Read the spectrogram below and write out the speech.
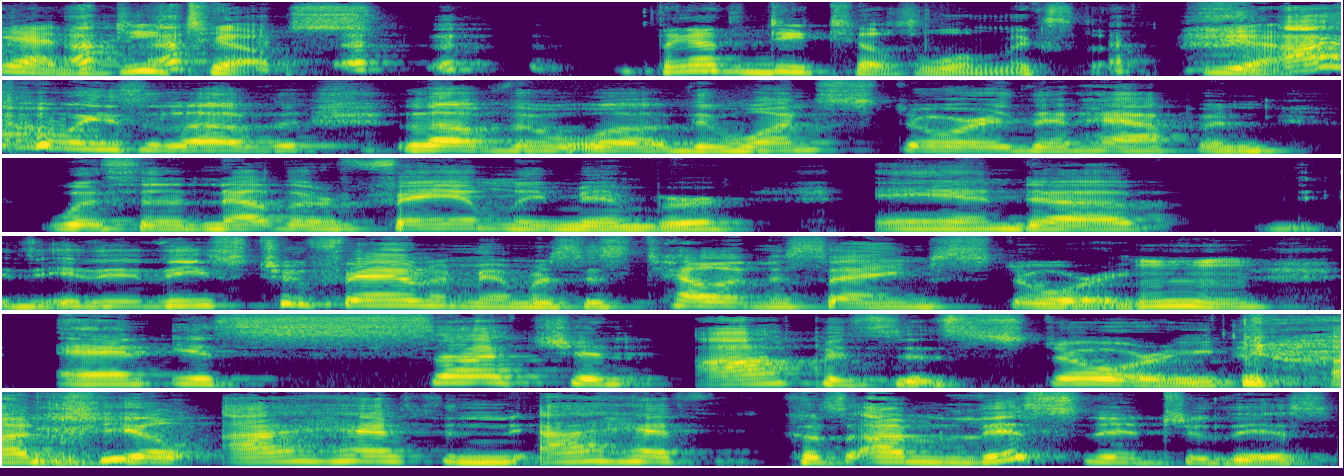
yeah, the details. They got the details a little mixed up. Yeah. I always love love the uh, the one story that happened with another family member, and uh, these two family members is telling the same story mm-hmm. and it's such an opposite story until i had to i had because i'm listening to this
